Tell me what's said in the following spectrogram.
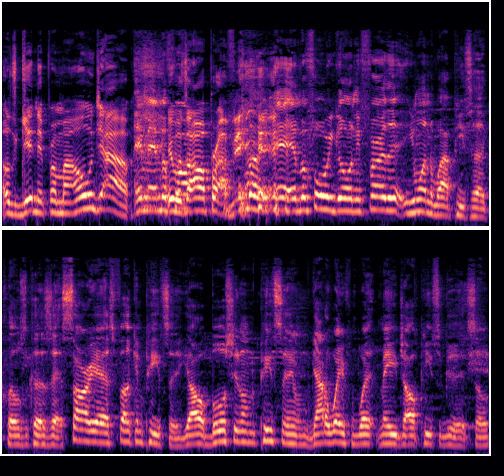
I was getting it from my own job. Hey, man, it was all profit. Look, and, and before we go any further, you wonder why Pizza Hut closed because that sorry ass fucking pizza. Y'all bullshit on the pizza and got away from what made y'all pizza good. So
